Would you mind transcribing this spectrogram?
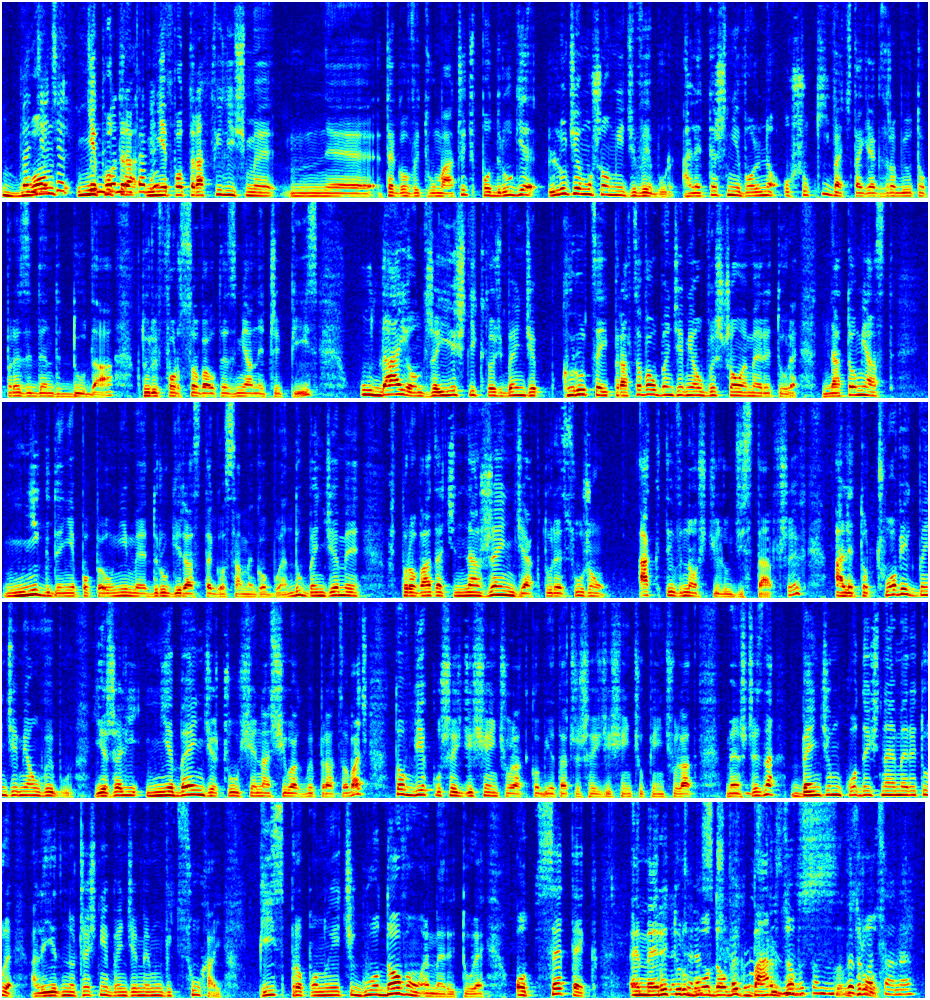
błąd, Będziecie ten nie, błąd potra- nie potrafiliśmy mm, e, tego wytłumaczyć. Po drugie, ludzie muszą mieć wybór, ale też nie wolno oszukiwać, tak jak zrobił to prezydent Duda, który forsował te zmiany czy PiS, udając, że jeśli ktoś będzie krócej pracował, będzie miał wyższą emeryturę. Natomiast nigdy nie popełnimy drugi raz tego samego błędu. Będziemy wprowadzać narzędzia, które służą aktywności ludzi starszych, ale to człowiek będzie miał wybór. Jeżeli nie będzie czuł się na siłach, by pracować, to w wieku 60 lat kobieta czy 65 lat mężczyzna będzie mógł odejść na emeryturę, ale jednocześnie będziemy mówić: Słuchaj, PiS proponuje ci głodową emeryturę. Odsetek emerytur głodowych bardzo wzrósł.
